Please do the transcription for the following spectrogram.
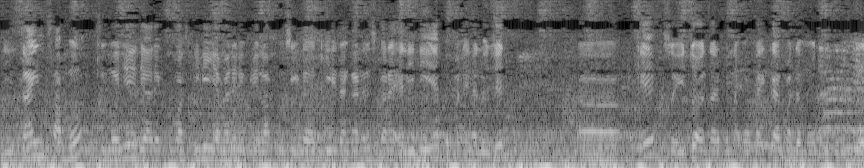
design sama, cumanya dia ada kemas ini yang mana dia punya lampu signal kiri dan kanan sekarang LED ya, berbanding halogen. Uh, okay, so itu antara perbaikan pada model kedua.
